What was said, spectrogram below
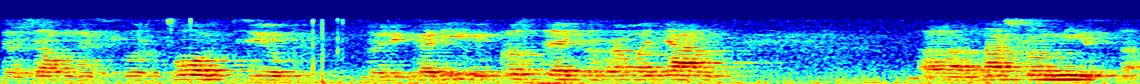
державних службовців, до лікарів і просто як до громадян е, нашого міста.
